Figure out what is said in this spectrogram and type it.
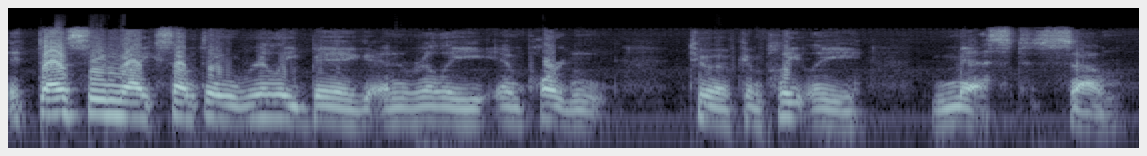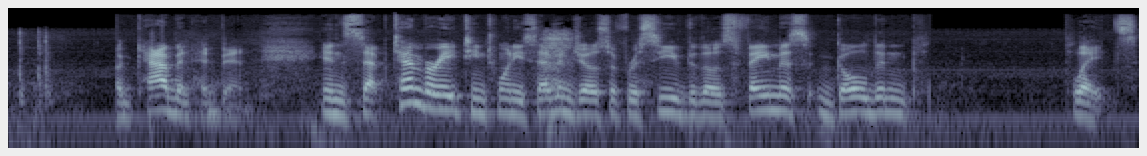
it does seem like something really big and really important to have completely missed. So, a cabin had been. In September 1827, Joseph received those famous golden plates.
